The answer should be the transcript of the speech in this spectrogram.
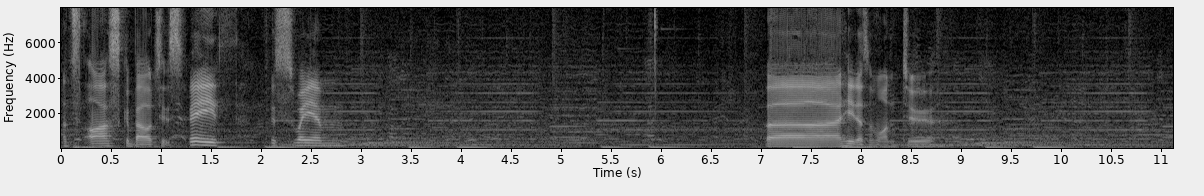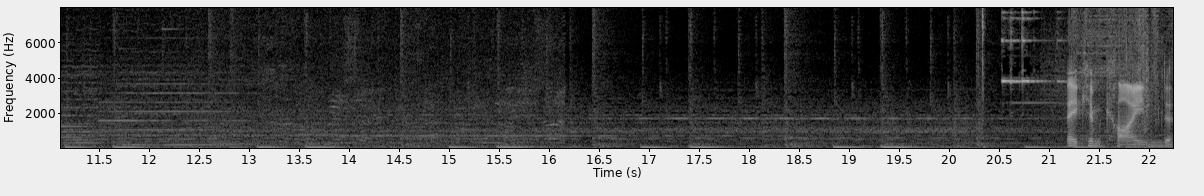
Let's ask about his faith to sway him. Uh, he doesn't want to. Make him kind.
